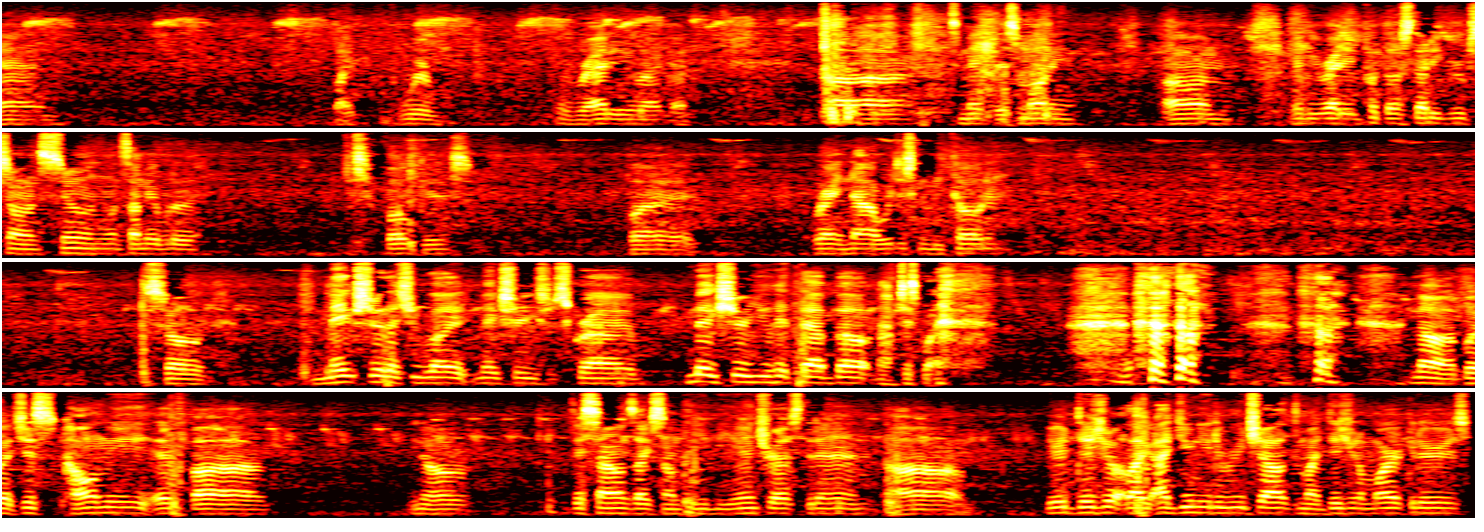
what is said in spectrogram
and like we're we're ready, like uh, to make this money. Um, gonna be ready to put those study groups on soon once I'm able to just focus. But right now, we're just gonna be coding. So make sure that you like, make sure you subscribe, make sure you hit that bell. No, I'm just playing. no, but just call me if uh, you know this sounds like something you'd be interested in. Um, your digital, like I do need to reach out to my digital marketers.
